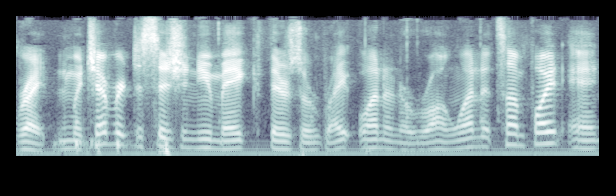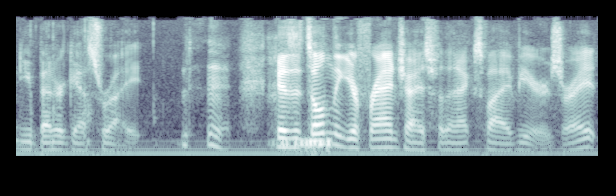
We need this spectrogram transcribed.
Right. And whichever decision you make, there's a right one and a wrong one at some point, and you better guess right. Because it's only your franchise for the next five years, right?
